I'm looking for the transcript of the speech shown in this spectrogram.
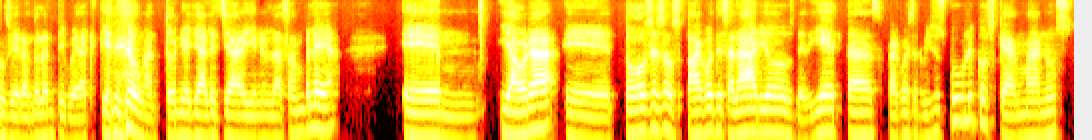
considerando la antigüedad que tiene don Antonio Yales ya ahí en la Asamblea. Eh, y ahora eh, todos esos pagos de salarios, de dietas, pagos de servicios públicos quedan en manos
